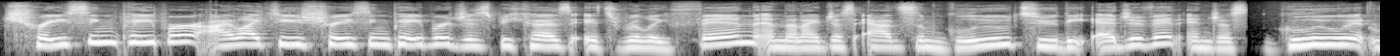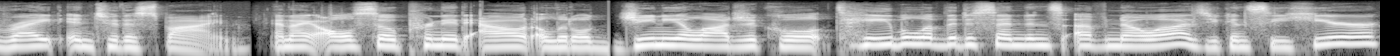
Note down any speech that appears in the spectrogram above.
tracing paper. I like to use tracing paper just because it's really thin and then I just add some glue to the edge of it and just glue it right into the spine. And I also printed out a little genealogical table of the descendants of Noah, as you can see here,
